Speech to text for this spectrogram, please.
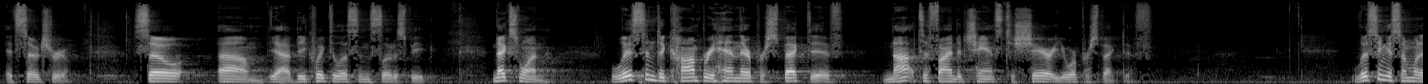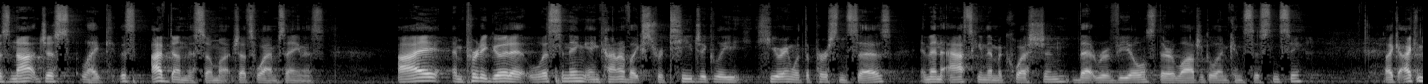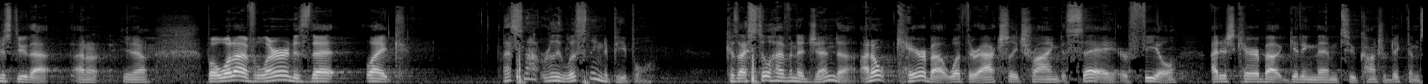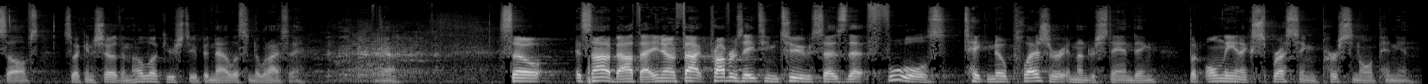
It's so true. So, um, yeah, be quick to listen, slow to speak. Next one listen to comprehend their perspective, not to find a chance to share your perspective. Listening to someone is not just like this. I've done this so much. That's why I'm saying this. I am pretty good at listening and kind of like strategically hearing what the person says and then asking them a question that reveals their logical inconsistency. Like, I can just do that. I don't, you know. But what I've learned is that, like, that's not really listening to people because I still have an agenda. I don't care about what they're actually trying to say or feel. I just care about getting them to contradict themselves so I can show them, oh, look, you're stupid. Now listen to what I say. Yeah. So it's not about that. You know, in fact, Proverbs 18:2 says that fools take no pleasure in understanding, but only in expressing personal opinion.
